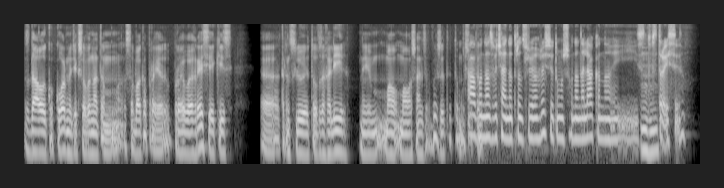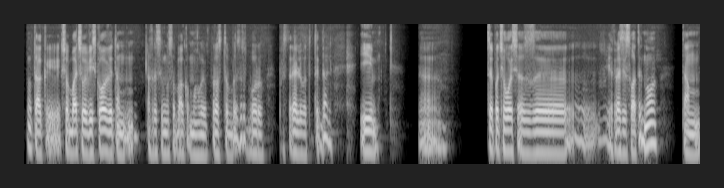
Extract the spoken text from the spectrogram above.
здалеку кормлять, якщо вона там собака прояв- прояви агресії якісь е, транслює, то взагалі в неї мало, мало шансів вижити. Тому що А там, вона, звичайно, транслює агресію, тому що вона налякана і в стресі. ну так, і якщо бачили військові там агресивну собаку, могли просто без розбору пристрелювати і так далі. І е, це почалося з е, якраз зі Слатино. Там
